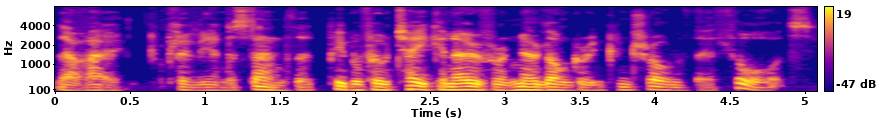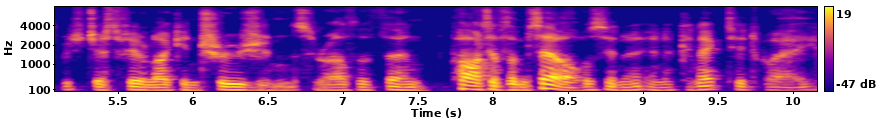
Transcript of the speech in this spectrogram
No, I completely understand that people feel taken over and no longer in control of their thoughts, which just feel like intrusions rather than part of themselves in a, in a connected way.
